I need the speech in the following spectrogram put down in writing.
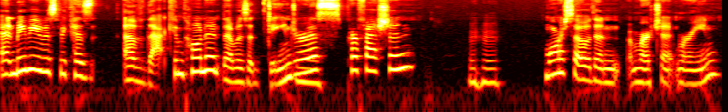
and maybe it was because of that component that was a dangerous mm. profession, Mm-hmm. more so than a merchant marine.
